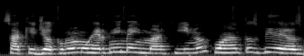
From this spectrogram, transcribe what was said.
O sea, que yo como mujer ni me imagino cuántos videos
